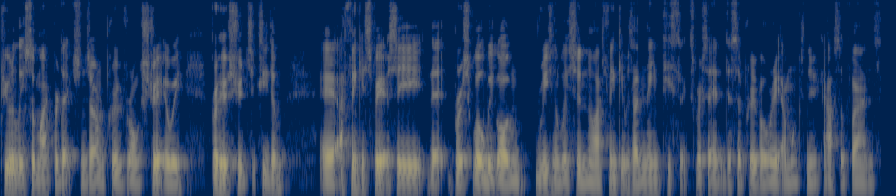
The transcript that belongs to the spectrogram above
purely so my predictions aren't proved wrong straight away for who should succeed him. Uh, I think it's fair to say that Bruce will be gone reasonably soon, though. I think it was a 96% disapproval rate amongst Newcastle fans.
